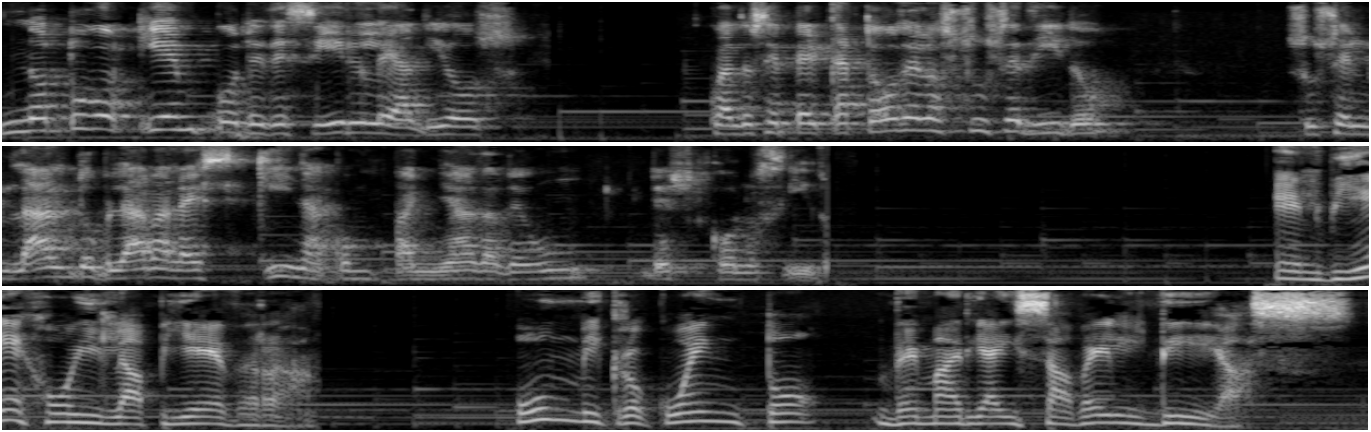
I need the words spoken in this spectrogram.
No tuvo tiempo de decirle adiós cuando se percató de lo sucedido, su celular doblaba la esquina acompañada de un desconocido. El viejo y la piedra. Un microcuento de María Isabel Díaz.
